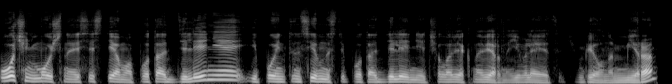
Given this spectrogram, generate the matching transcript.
очень мощная система потоотделения, и по интенсивности потоотделения человек, наверное, является чемпионом мира,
